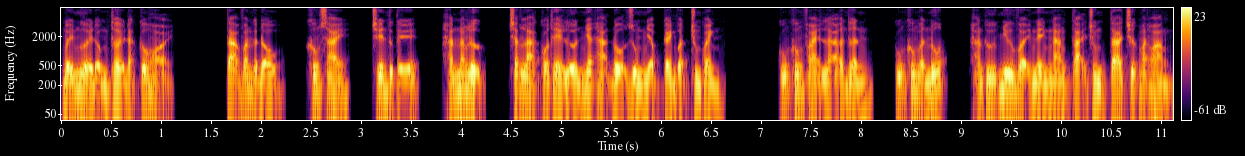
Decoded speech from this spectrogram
Mấy người đồng thời đặt câu hỏi. Tạ văn gật đầu, không sai, trên thực tế, hắn năng lực chắc là có thể lớn nhất hạn độ dung nhập cảnh vật chung quanh. Cũng không phải là ẩn thân, cũng không ẩn nút, hắn cứ như vậy nên ngang tại chúng ta trước mắt hoảng,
